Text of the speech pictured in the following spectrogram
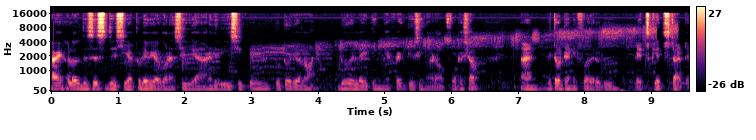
Hi, hello, this is JCR. Today we are gonna see another easy cool tutorial on dual lighting effect using Adobe Photoshop. And without any further ado, let's get started.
